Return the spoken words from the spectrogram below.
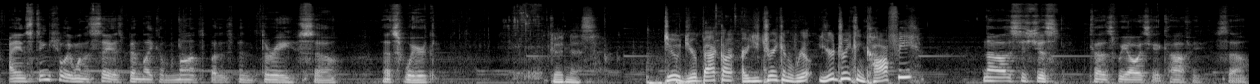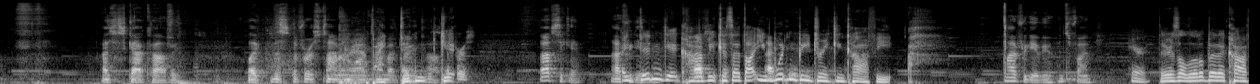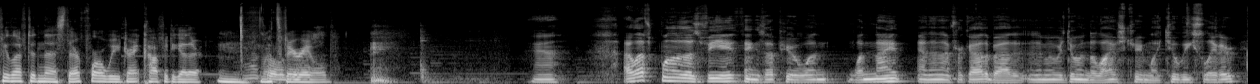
I instinctually want to say it's been like a month, but it's been three, so that's weird. Goodness. Dude, you're back on. Are you drinking real. You're drinking coffee? No, this is just because we always get coffee, so. I just got coffee. Like, this is the first time in a long time I I've drank didn't coffee. get- First- That's okay. I, I didn't you. get coffee because I thought you I wouldn't be forgive drinking coffee. I forgive you. It's fine. Here, there's a little bit of coffee left in this. Therefore, we drank coffee together. Mm, that's all very gross. old. Yeah. I left one of those V8 things up here one one night, and then I forgot about it. And then we were doing the live stream like two weeks later,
